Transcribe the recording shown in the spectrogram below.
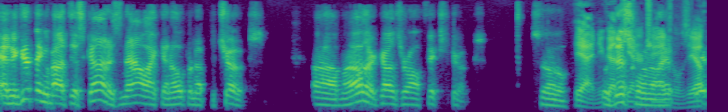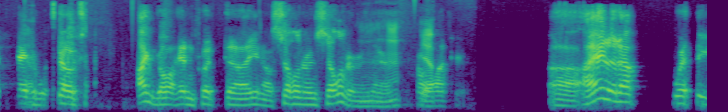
And the good thing about this gun is now I can open up the chokes. Uh, my other guns are all fixed chokes, so Yeah, and you got the this one, I- interchangeables. Yep. interchangeable chokes. I can go ahead and put uh, you know cylinder and cylinder in there Mhm. if I Yep. want to. Uh, I ended up with the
